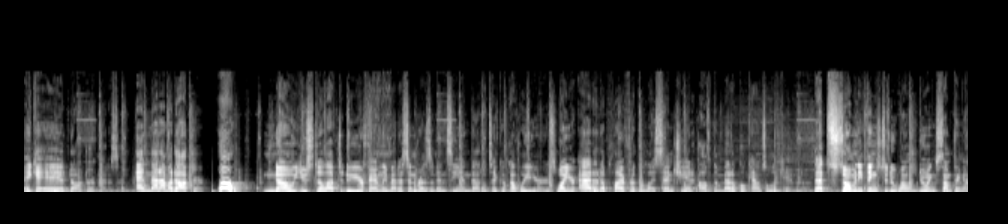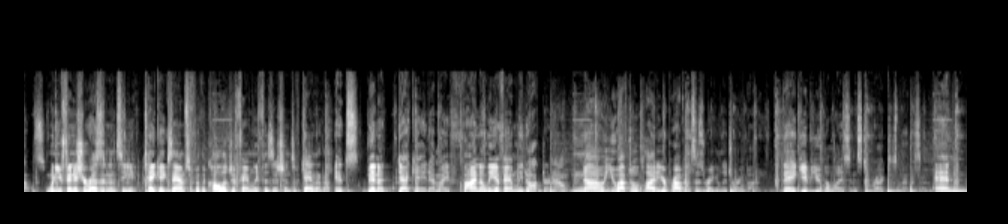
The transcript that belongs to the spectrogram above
aka a doctor of medicine. And then I'm a doctor. No, you still have to do your family medicine residency, and that'll take a couple years. While you're at it, apply for the licentiate of the Medical Council of Canada. That's so many things to do while I'm doing something else. When you finish your residency, take exams for the College of Family Physicians of Canada. It's been a decade. Am I finally a family doctor now? No, you have to apply to your province's regulatory body. They give you the license to practice medicine. And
